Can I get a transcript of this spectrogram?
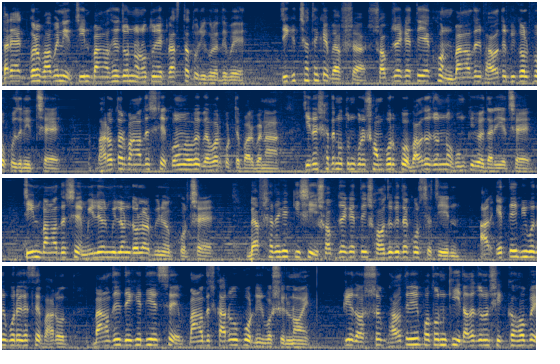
তারা একবারও ভাবেনি চীন বাংলাদেশের জন্য নতুন এক রাস্তা তৈরি করে দেবে। চিকিৎসা থেকে ব্যবসা, সব জায়গাতেই এখন বাংলাদেশ ভারতের বিকল্প খুঁজে নিচ্ছে। ভারত আর বাংলাদেশকে কোনোভাবে ব্যবহার করতে পারবে না। চীনের সাথে নতুন করে সম্পর্ক ভারতের জন্য হুমকি হয়ে দাঁড়িয়েছে। চীন বাংলাদেশে মিলিয়ন মিলিয়ন ডলার বিনিয়োগ করছে। ব্যবসা থেকে কৃষি, সব জায়গাতেই সহযোগিতা করছে চীন। আর এতেই বিপদে পড়ে গেছে ভারত। বাংলাদেশ দেখে দিয়েছে, বাংলাদেশ কারও উপর নির্ভরশীল নয়। প্রিয় দর্শক, ভারতের এই পতন কি তাদের জন্য শিক্ষা হবে,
